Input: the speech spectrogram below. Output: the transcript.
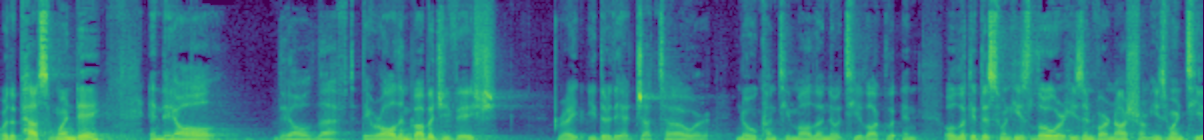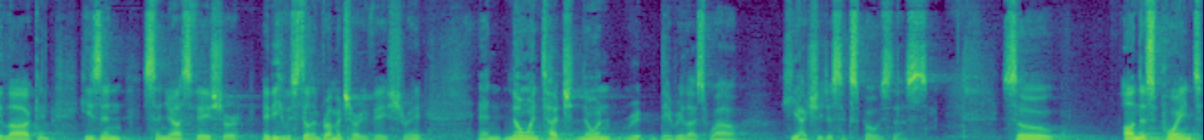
Or the past one day? And they all, they all left. They were all in Babaji Vesh, right? Either they had jata or no kantimala, no tilak. And oh, look at this one. He's lower. He's in varnashram. He's wearing tilak and he's in sannyas vesh, or maybe he was still in brahmachari vesh, right? And no one touched, no one, re- they realized, wow, he actually just exposed us. So, on this point,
